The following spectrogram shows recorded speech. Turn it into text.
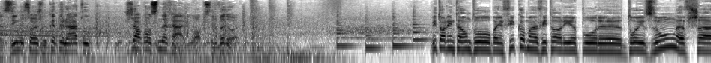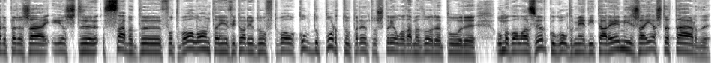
As emoções do campeonato jogam-se na Rádio Observador. Vitória então do Benfica, uma vitória por 2-1, eh, a fechar para já este sábado de futebol. Ontem a vitória do Futebol Clube do Porto perante o Estrela da Amadora por eh, uma bola a zero, com o gol de Meditaremi. Já esta tarde,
